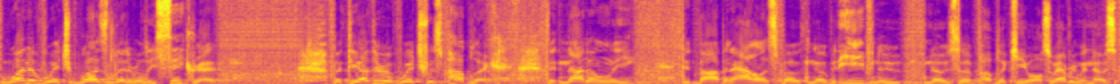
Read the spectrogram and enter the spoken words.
one of which was literally secret, but the other of which was public. That not only did Bob and Alice both know, but Eve knew, knows the public key also. Everyone knows it.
